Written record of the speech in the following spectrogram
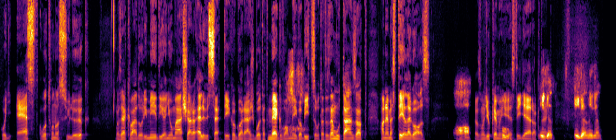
hogy ezt otthon a szülők az ekvádori média nyomására előszedték a garázsból, tehát megvan még a bicó. Tehát ez nem utánzat, hanem ez tényleg az. Aha. Ez mondjuk kemény, hogy ezt így elrakták. Igen, igen, igen.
